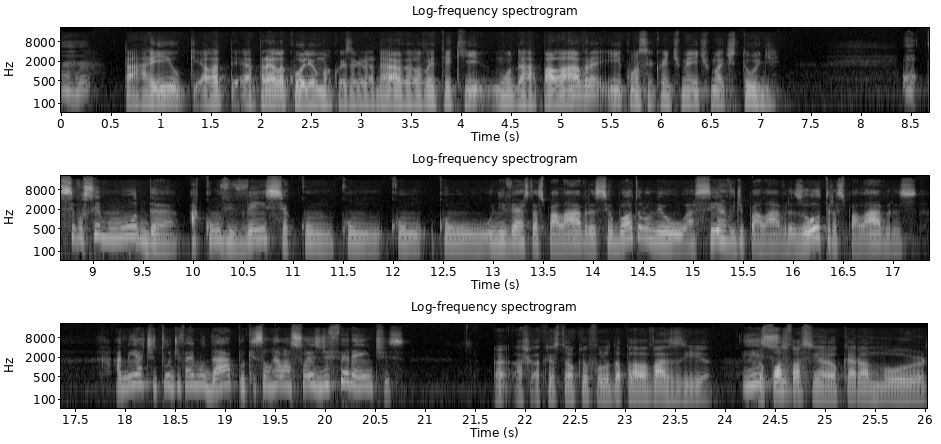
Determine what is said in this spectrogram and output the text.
Uhum. Tá, aí para ela colher uma coisa agradável, ela vai ter que mudar a palavra e, consequentemente, uma atitude. É, se você muda a convivência com, com, com, com o universo das palavras, se eu boto no meu acervo de palavras outras palavras, a minha atitude vai mudar, porque são relações diferentes. É, a questão é que eu falou da palavra vazia. Isso. Eu posso falar assim, ah, eu quero amor,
